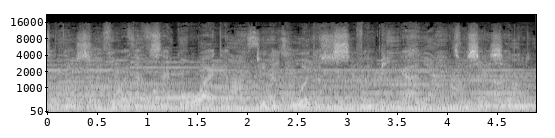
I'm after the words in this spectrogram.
在当中国外他们在国外的，觉得过得十分平安，主谢谢你，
